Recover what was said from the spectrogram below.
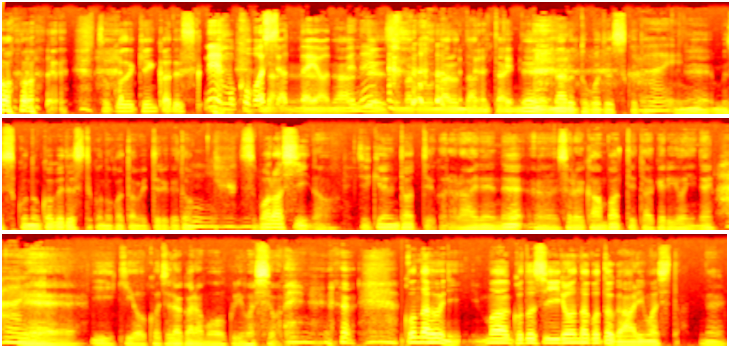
う そこで喧嘩ですねもうこぼししちゃったよってね。なんでそんなことになるんだみたいに、ね、なるとこですけど、はい。ね、息子のおかげですってこの方も言ってるけど、うん。素晴らしいな。受験だっていうから来年ね、うん、それ頑張っていただけるようにね,、はい。ねいい気をこちらからも送りましょうね。こんな風にまあ今年いろんなことがありました。ね。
